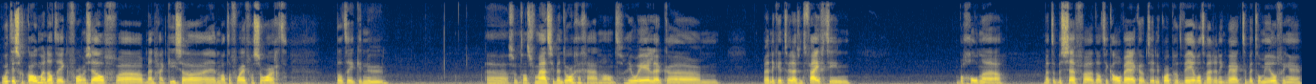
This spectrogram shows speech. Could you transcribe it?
hoe het is gekomen dat ik voor mezelf uh, ben gaan kiezen en wat ervoor heeft gezorgd dat ik nu uh, zo'n transformatie ben doorgegaan. Want heel eerlijk uh, ben ik in 2015 begonnen met te beseffen dat ik al werkend in de corporate wereld waarin ik werkte bij Tommy Hilfinger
